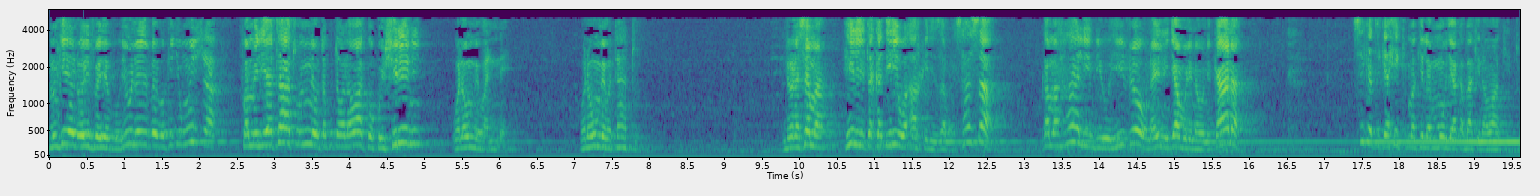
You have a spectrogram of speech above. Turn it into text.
Mwingine ndo hivyo hivyo yule hivyo hivyo kijumuisha familia tatu nne utakuta wanawake wako ishirini wanaume wanne. Wanaume watatu. Ndio nasema hili litakadiriwa akhiri zamani. Sasa kama hali ndiyo hivyo na hili ni jambo linaonekana si katika hikma kila mmoja akabaki na wake tu.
